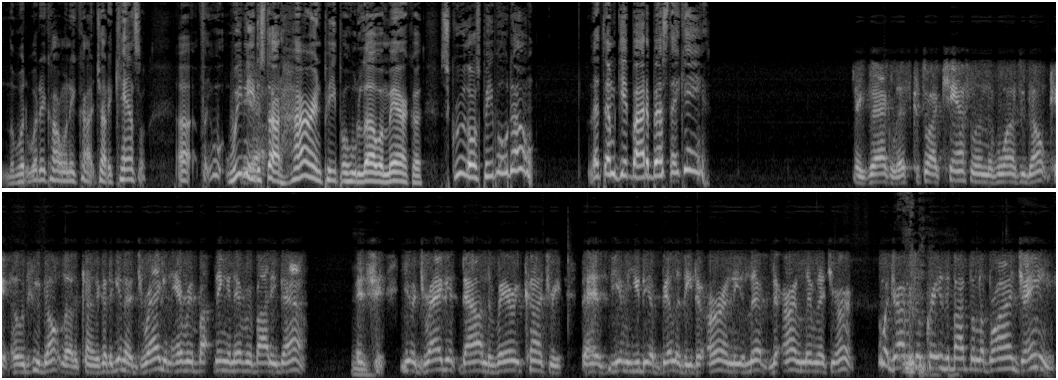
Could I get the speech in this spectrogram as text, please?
what what do they call when they try to cancel uh, we need yeah. to start hiring people who love America. Screw those people who don't. Let them get by the best they can. Exactly. Let's start canceling the ones who don't who, who don't love the country because again they're dragging everybody, and everybody down. Mm. It's, you're dragging down the very country that has given you the ability to earn these live to earn the living that you earn. What drives me so crazy about the LeBron James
